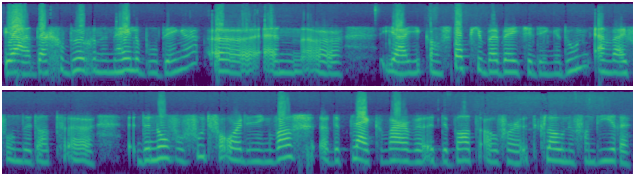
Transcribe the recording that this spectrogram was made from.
Ja, daar gebeuren een heleboel dingen. en ja, je kan stapje bij beetje dingen doen. En wij vonden dat uh, de novel food verordening was uh, de plek waar we het debat over het klonen van dieren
